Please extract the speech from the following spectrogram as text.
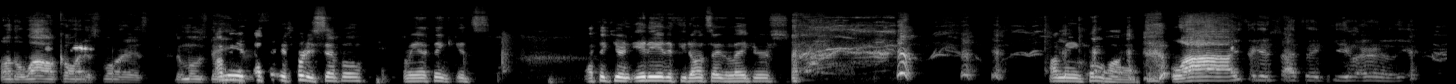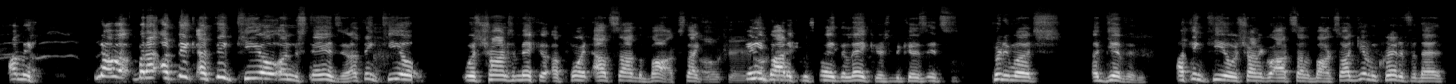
are the wild card as far as the most I mean, I think it's pretty simple. I mean, I think it's. I think you're an idiot if you don't say the Lakers. I mean, come on. wow, you taking shots at Keo early. I mean, no, but I, I think I think Keo understands it. I think Keo was trying to make a, a point outside the box. Like Okay, anybody okay. can say the Lakers because it's pretty much a given. I think Keo was trying to go outside the box, so I give him credit for that,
